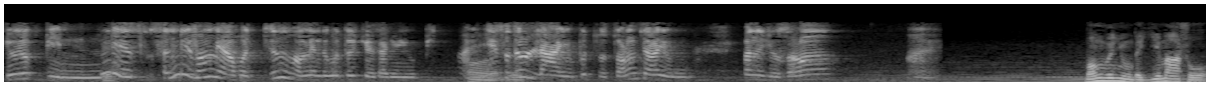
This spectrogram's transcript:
又有病，身体身体方面和精神方面都我都觉得感觉有病。一直都懒，又不做庄稼，又反正就是，哎。王文勇的姨妈说，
